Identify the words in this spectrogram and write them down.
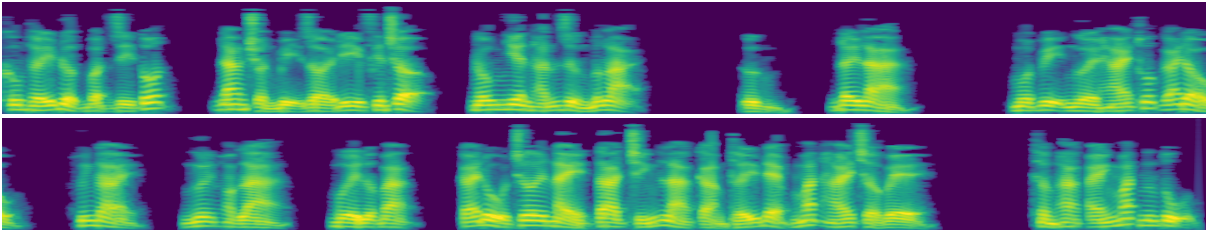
không thấy được vật gì tốt, đang chuẩn bị rời đi phiên chợ đông nhiên hắn dừng bước lại. Ừ đây là một vị người hái thuốc gái đầu, huynh đài, ngươi hoặc là mười lượng bạc, cái đồ chơi này ta chính là cảm thấy đẹp mắt hái trở về. Thẩm hạc ánh mắt ngưng tụ,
